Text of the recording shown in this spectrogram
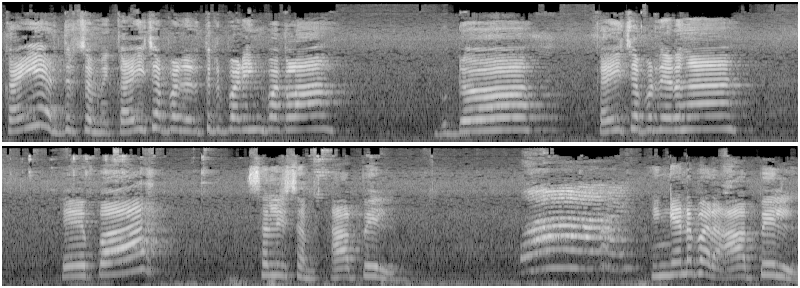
கை எடுத்துட்டு சாமி. கை சப்பாத்தி எடுத்துட்டு படிங்க பார்க்கலாம். புட்டோ கை சப்பாத்தி எடுங்க. ஏப்பா சொல்லி சாமி. ஆப்பிள். இங்கே என்ன பாரு? ஆப்பிள்.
